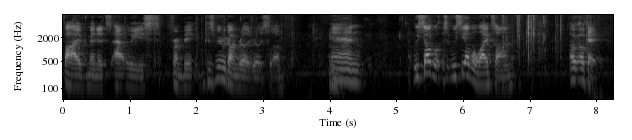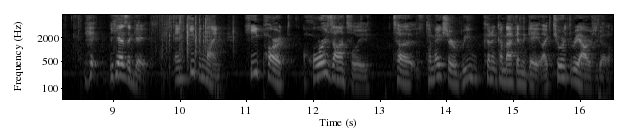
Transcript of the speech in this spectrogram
five minutes at least from being because we were going really really slow, mm. and we saw we see all the lights on. Oh, okay, he, he has a gate, and keep in mind he parked horizontally to to make sure we couldn't come back in the gate like two or three hours ago,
